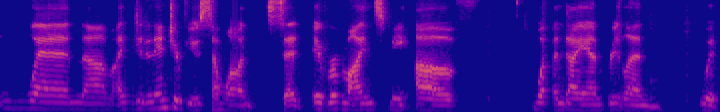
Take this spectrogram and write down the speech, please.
when um, i did an interview someone said it reminds me of when diane vreeland would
